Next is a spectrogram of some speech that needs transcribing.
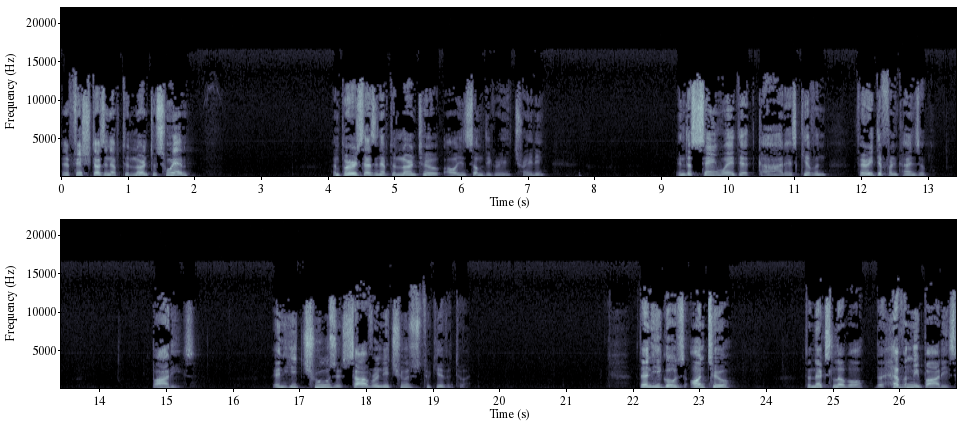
And a fish doesn't have to learn to swim. And birds doesn't have to learn to, oh, in some degree, training. In the same way that God has given very different kinds of bodies. And He chooses, sovereignly chooses to give it to it. Then He goes on to the next level, the heavenly bodies,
